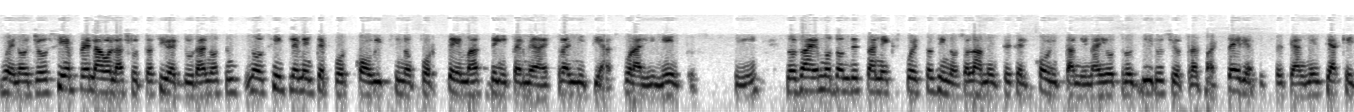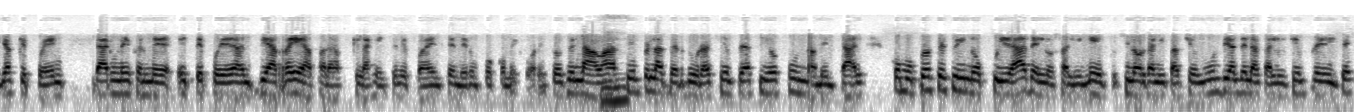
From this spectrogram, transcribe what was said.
Bueno, yo siempre lavo las frutas y verduras, no, no simplemente por COVID, sino por temas de enfermedades transmitidas por alimentos, ¿sí? No sabemos dónde están expuestos y no solamente es el COVID, también hay otros virus y otras bacterias, especialmente aquellas que pueden dar una enfermedad, eh, te pueden dar diarrea para que la gente le pueda entender un poco mejor. Entonces, lavar siempre las verduras siempre ha sido fundamental como un proceso de inocuidad en los alimentos. Y la Organización Mundial de la Salud siempre dice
